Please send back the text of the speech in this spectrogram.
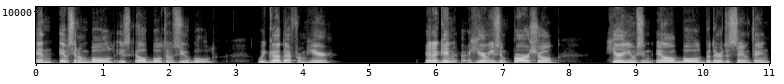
And epsilon bold is L bold times U bold. We got that from here. And again, here I'm using partial, here I'm using L bold, but they're the same thing.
